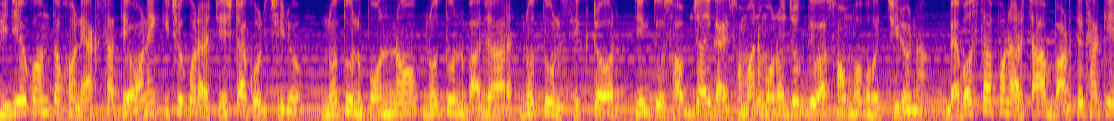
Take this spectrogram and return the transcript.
ভিডিওকন তখন একসাথে অনেক কিছু করার চেষ্টা করছিল। নতুন পণ্য, নতুন বাজার, নতুন সেক্টর, কিন্তু সব জায়গায় সমান মনোযোগ দেওয়া সম্ভব হচ্ছিল না। ব্যবস্থাপনার চাপ বাড়তে থাকে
